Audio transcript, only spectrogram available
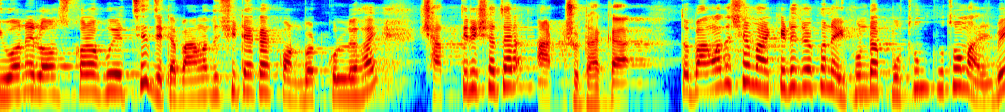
ইউয়ানে লঞ্চ করা হয়েছে, যেটা বাংলাদেশি টাকা কনভার্ট করলে হয় সাতত্রিশ হাজার আটশো টাকা। তো বাংলাদেশের মার্কেটে যখন এই ফোনটা প্রথম প্রথম আসবে,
